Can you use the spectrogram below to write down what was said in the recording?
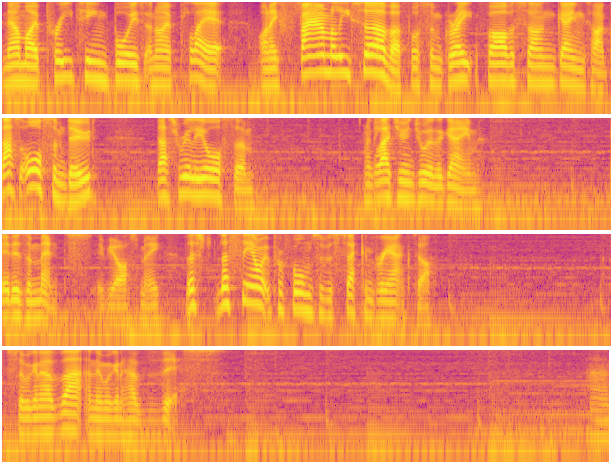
Now my pre-teen boys and I play it on a family server for some great father-son game time. That's awesome, dude. That's really awesome. I'm glad you enjoy the game. It is immense, if you ask me. Let's let's see how it performs with a second reactor. So we're going to have that, and then we're going to have this. And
